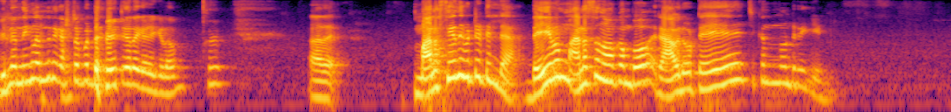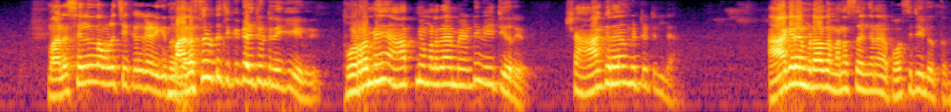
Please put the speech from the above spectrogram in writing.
പിന്നെ നിങ്ങൾ എന്തിനു കഷ്ടപ്പെട്ട് വെയിറ്ററെ കഴിക്കണം? അതെ. മനസ്സിൽ നിന്ന് വിട്ടിട്ടില്ല. ദൈവം മനസ്സ് നോക്കുമ്പോൾ രാവിലോട്ടേ ചിക്കൻ തിന്നുകൊണ്ടിരിക്കുകയാണ് മനസ്സിൽ നമ്മൾ ചിക്കൻ കഴിക്കുന്നു മനസ്സിലോട്ട് ചിക്കൻ കഴിച്ചുകൊണ്ടിരിക്കുകയാണ് പുറമേ ആത്മീയം വളരാൻ വേണ്ടി വെയിറ്റ് കയറിയത് പക്ഷെ ആഗ്രഹം വിട്ടിട്ടില്ല. ആഗ്രഹം വിടാതെ മനസ്സ് എങ്ങനെ പോസിറ്റീവിലെത്തും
